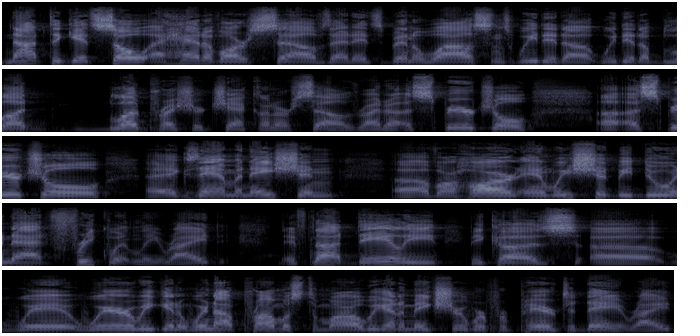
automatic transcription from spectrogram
not to get so ahead of ourselves that it's been a while since we did a we did a blood blood pressure check on ourselves, right? A, a spiritual uh, a spiritual uh, examination uh, of our heart, and we should be doing that frequently, right? If not daily, because uh, where where are we gonna? We're not promised tomorrow. We got to make sure we're prepared today, right?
